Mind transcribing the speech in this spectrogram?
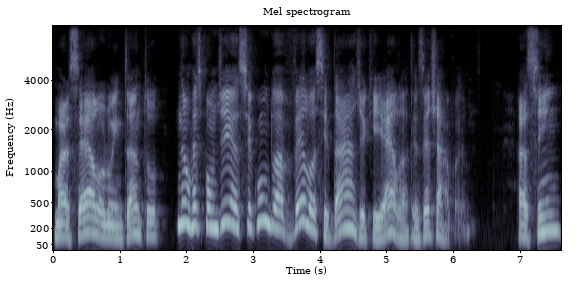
Marcelo, no entanto, não respondia segundo a velocidade que ela desejava. Assim,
